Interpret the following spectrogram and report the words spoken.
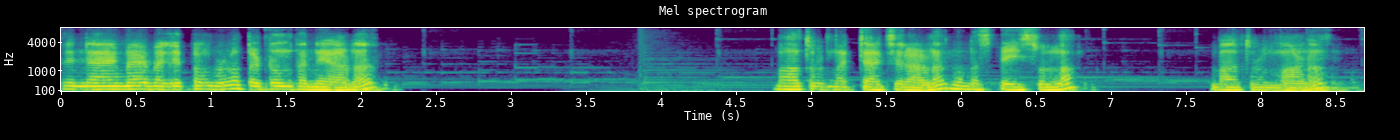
ഇത് ന്യായമായ വലിപ്പമുള്ള ബെഡ്റൂം തന്നെയാണ്. ബാത്റൂം അറ്റാച്ച്ഡ് ആണ്. നല്ല സ്പേസ് ഉള്ള ബാത്റൂമാണ്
